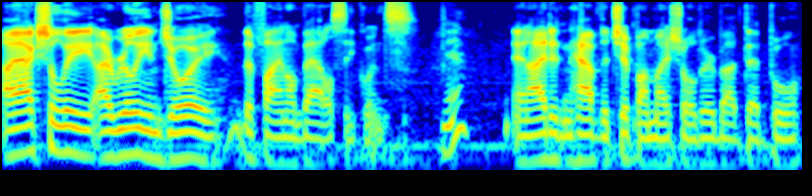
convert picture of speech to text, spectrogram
I actually, I really enjoy the final battle sequence. Yeah. And I didn't have the chip on my shoulder about Deadpool.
